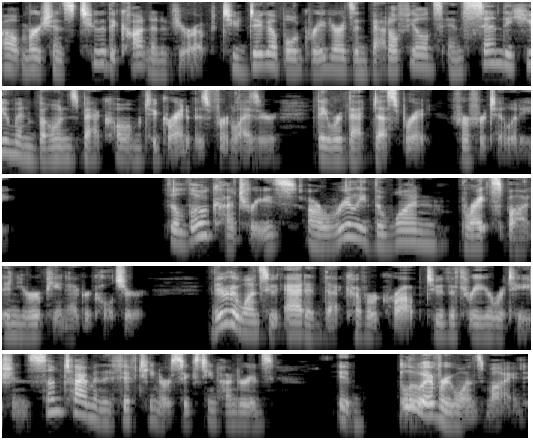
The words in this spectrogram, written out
out merchants to the continent of Europe to dig up old graveyards and battlefields and send the human bones back home to grind up as fertilizer. They were that desperate for fertility. The Low Countries are really the one bright spot in European agriculture. They're the ones who added that cover crop to the three year rotation sometime in the 15 or 1600s. It blew everyone's mind.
